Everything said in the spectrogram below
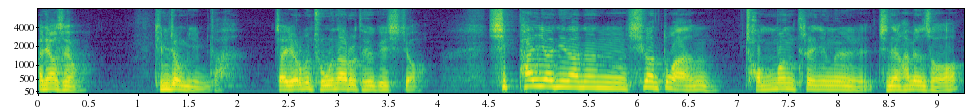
안녕하세요. 김정민입니다. 자, 여러분 좋은 하루 되고 계시죠? 18년이라는 시간 동안 전문 트레이닝을 진행하면서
